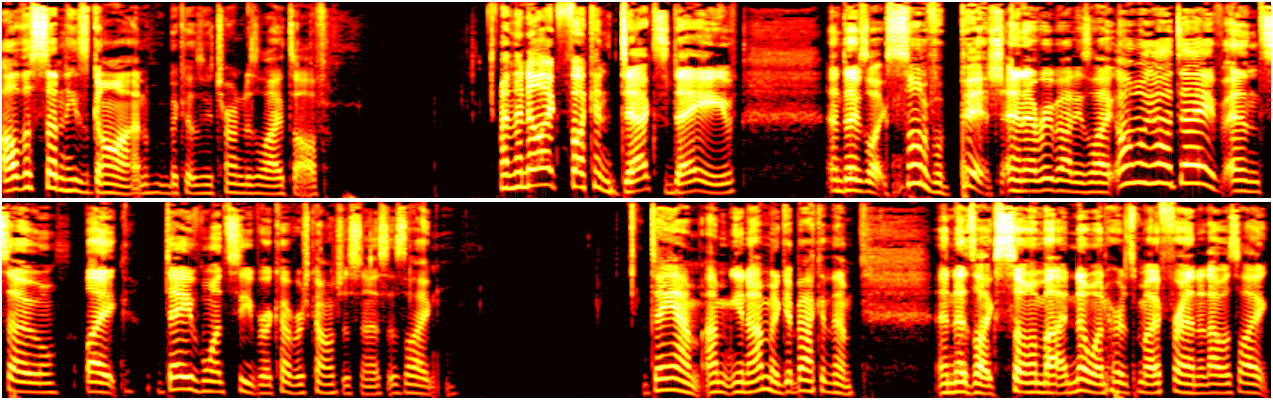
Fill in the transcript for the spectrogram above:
all of a sudden he's gone because he turned his lights off. And then he like fucking decks Dave. And Dave's like, son of a bitch. And everybody's like, oh my God, Dave. And so, like, Dave, once he recovers consciousness, is like, damn, I'm, you know, I'm to get back at them. And Ned's like, so am I. No one hurts my friend. And I was like,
